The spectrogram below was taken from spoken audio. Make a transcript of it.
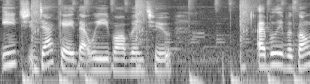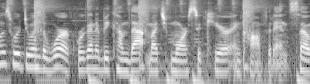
each decade that we evolve into, I believe as long as we're doing the work, we're going to become that much more secure and confident. So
